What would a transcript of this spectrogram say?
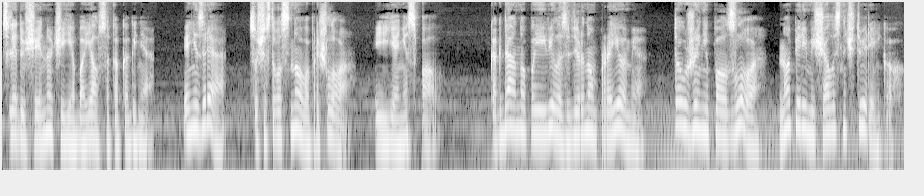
Следующей ночи я боялся как огня. И не зря. Существо снова пришло, и я не спал. Когда оно появилось в дверном проеме, то уже не ползло, но перемещалось на четвереньках.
